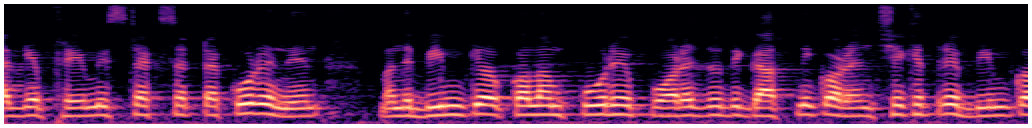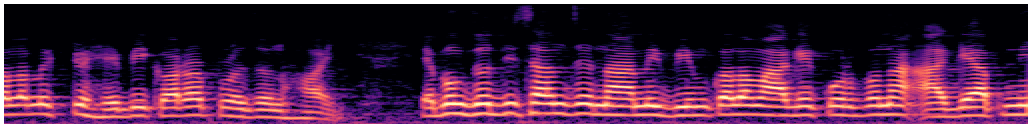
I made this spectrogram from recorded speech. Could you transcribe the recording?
আগে ফ্রেম স্ট্রাকচারটা করে নেন মানে বিম কলাম করে পরে যদি গাঁথনি করেন, সেক্ষেত্রে বিম কলাম একটু হেভি করার প্রয়োজন হয়। এবং যদি চান যে, না, আমি বিম কলাম আগে করব না, আগে আপনি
